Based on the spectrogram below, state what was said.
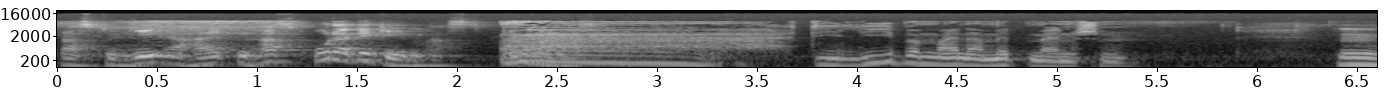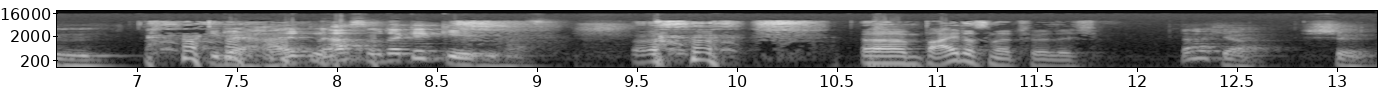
was du je erhalten hast oder gegeben hast? Die Liebe meiner Mitmenschen. Hm. Die du erhalten hast oder gegeben hast? Ähm, beides natürlich. Ach ja, schön.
